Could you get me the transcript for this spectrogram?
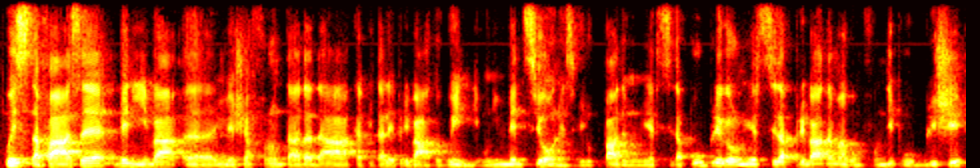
Questa fase veniva eh, invece affrontata da capitale privato, quindi un'invenzione sviluppata in un'università pubblica o un'università privata ma con fondi pubblici,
